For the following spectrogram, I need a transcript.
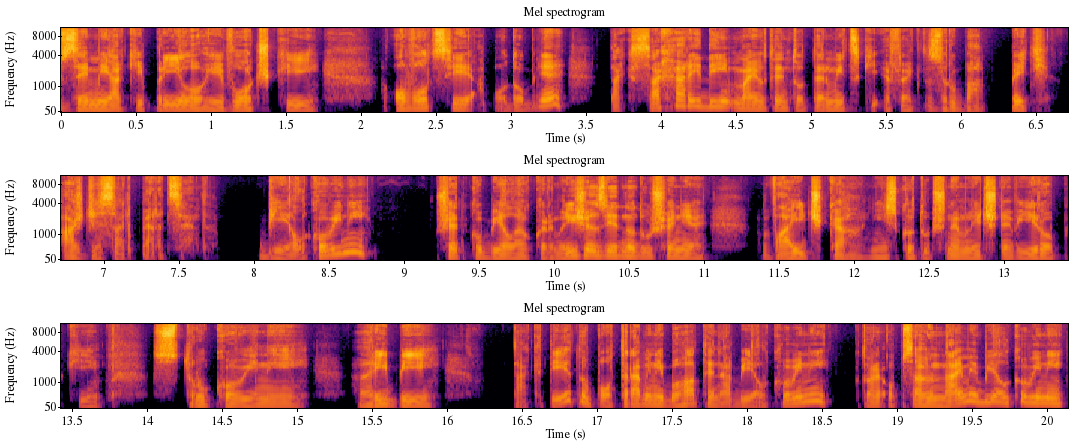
zemiaky, prílohy, vločky, ovocie a podobne, tak sacharidy majú tento termický efekt zhruba 5 až 10% Bielkoviny, všetko biele okrem ríže zjednodušenie, vajíčka, nízkotučné mliečne výrobky, strukoviny, ryby, tak tieto potraviny bohaté na bielkoviny, ktoré obsahujú najmä bielkoviny,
